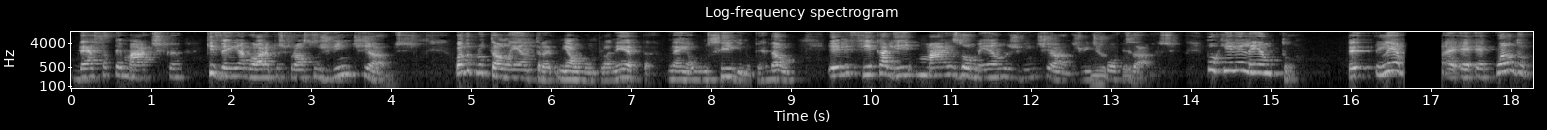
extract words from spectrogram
dessa temática que vem agora para os próximos 20 anos. Quando Plutão entra em algum planeta, né, em algum signo, perdão, ele fica ali mais ou menos 20 anos, 20 e poucos anos. Porque ele é lento. É, lembra, é, é, é quando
